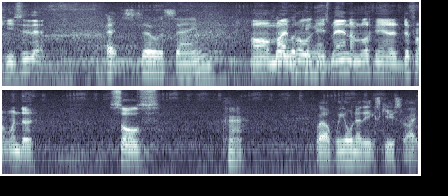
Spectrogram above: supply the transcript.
Can you see that? It's still the same. Oh, my apologies, at- man. I'm looking at a different window. Souls. well, we all know the excuse, right?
